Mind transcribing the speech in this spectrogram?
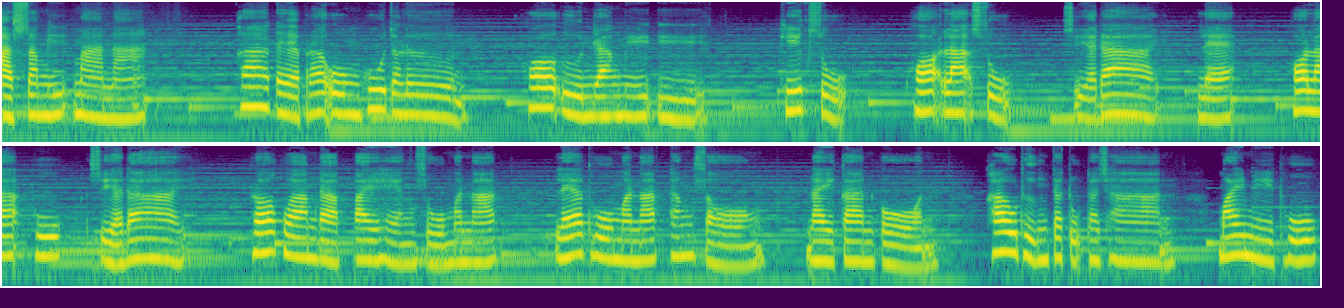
อัศมิมานะข้าแต่พระองค์ผู้เจริญ ข้ออื่นยังมีอีก ภิกษุ เพราะละสุข เสียได้ และเพราะละทุกข์เสียได้ เพราะความดับไปแห่งโสมนัส และโทมนัสทั้งสองในการก่อน เข้าถึงจตุตฌานไม่มีทุกข์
